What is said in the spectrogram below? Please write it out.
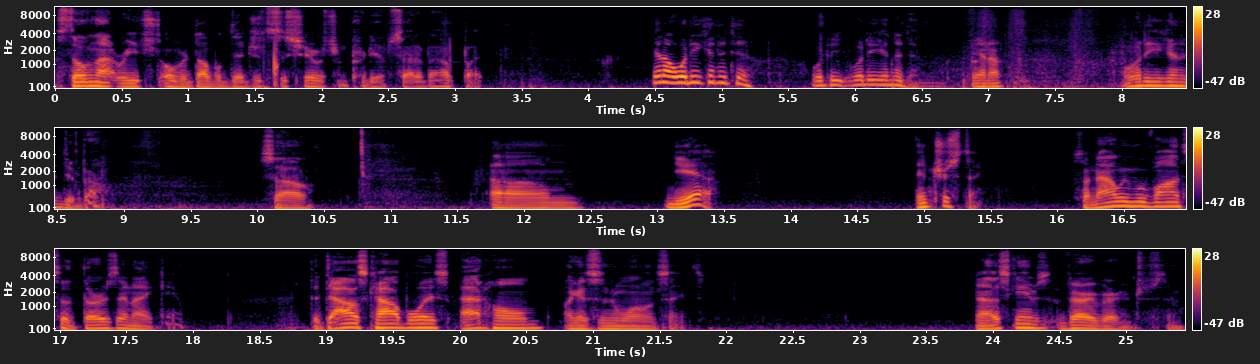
Still not reached over double digits this year, which I'm pretty upset about. But you know, what are you gonna do? What are you, what are you gonna do? You know, what are you gonna do, bro? So, um, yeah. Interesting. So now we move on to the Thursday night game. the Dallas Cowboys at home against the New Orleans Saints. Now, this game's very, very interesting.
